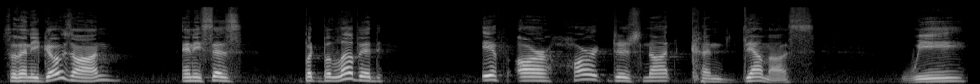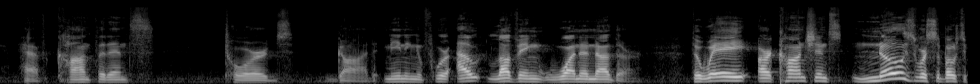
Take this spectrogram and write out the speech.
So then he goes on and he says, But beloved, if our heart does not condemn us, we have confidence towards God. Meaning, if we're out loving one another, the way our conscience knows we're supposed to,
